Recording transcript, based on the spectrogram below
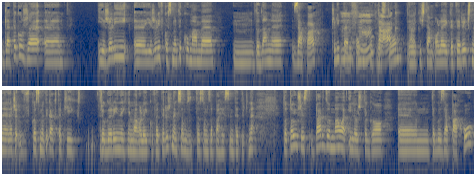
dlatego, że e, jeżeli, e, jeżeli w kosmetyku mamy mm, dodany zapach, czyli perfum mm -hmm, po prostu. Tak, tak. Jakiś tam olejek eteryczny, znaczy w kosmetykach takich drogeryjnych nie ma olejków eterycznych, są, to są zapachy syntetyczne, to to już jest bardzo mała ilość tego, tego zapachu,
